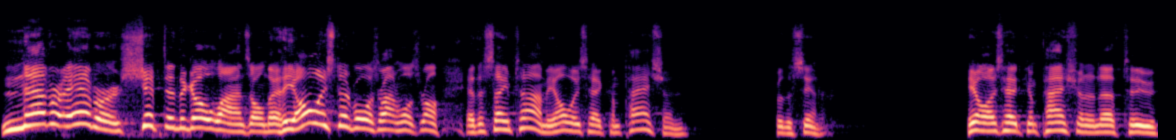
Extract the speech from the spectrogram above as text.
Never ever shifted the goal lines on that. He always stood for what was right and what was wrong. At the same time, he always had compassion for the sinner. He always had compassion enough to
